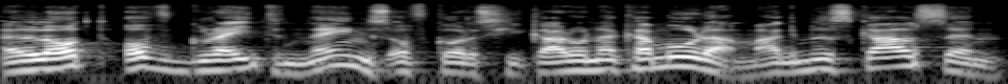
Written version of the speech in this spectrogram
a lot of great names, of course, Hikaru Nakamura, Magnus Carlsen,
